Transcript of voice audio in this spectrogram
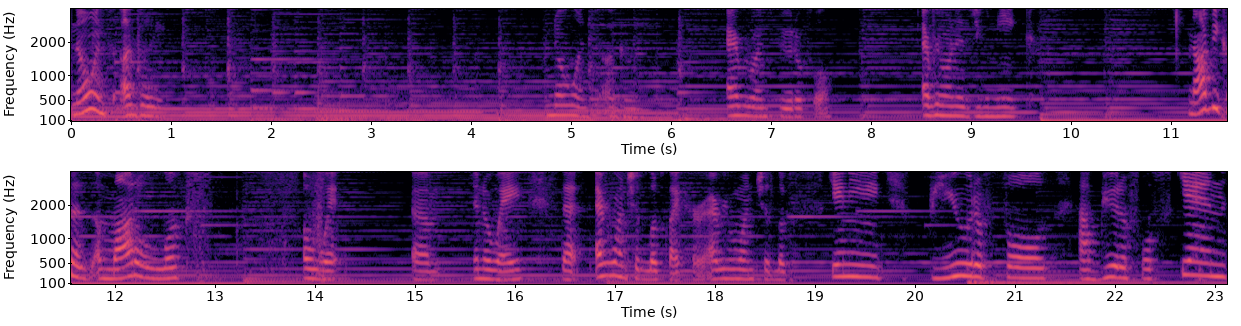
No one's ugly. No one's ugly. Everyone's beautiful everyone is unique. Not because a model looks a way, um, in a way that everyone should look like her. Everyone should look skinny, beautiful, have beautiful skin.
